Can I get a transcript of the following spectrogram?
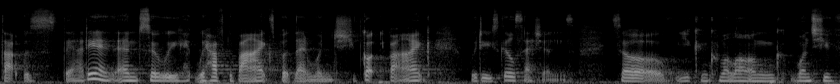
that was the idea. And so we we have the bikes, but then once you've got your bike, we do skill sessions. So you can come along once you've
